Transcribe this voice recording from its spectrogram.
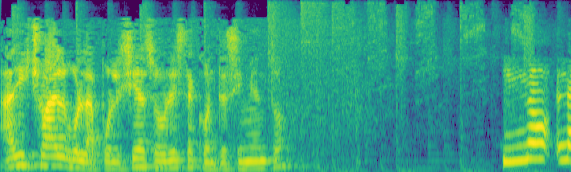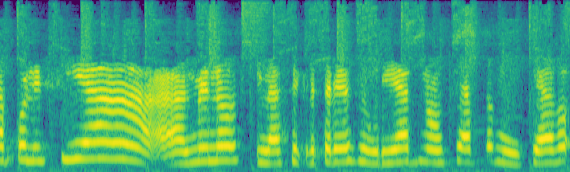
ha dicho algo la policía sobre este acontecimiento? No, la policía, al menos la Secretaría de Seguridad, no se ha pronunciado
